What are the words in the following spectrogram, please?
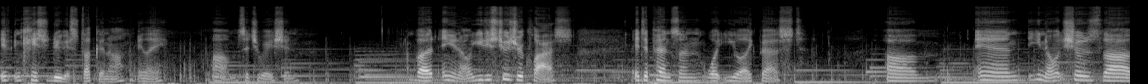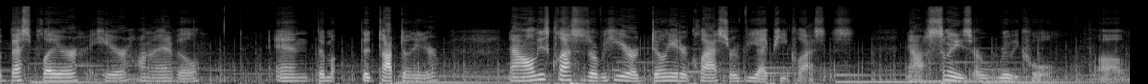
if, in case you do get stuck in a melee um, situation. But you know, you just choose your class. It depends on what you like best. Um, and you know, it shows the best player here on an anvil, and the the top donator. Now all these classes over here are donator class or VIP classes. Now some of these are really cool. Um,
